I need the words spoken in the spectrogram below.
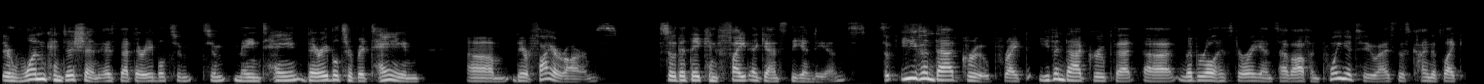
Their one condition is that they're able to to maintain, they're able to retain um, their firearms so that they can fight against the Indians. So even that group, right, even that group that uh, liberal historians have often pointed to as this kind of like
